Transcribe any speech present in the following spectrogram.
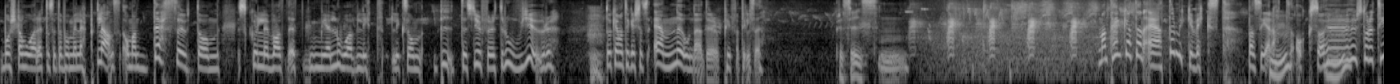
borsta håret och sätta på mig läppglans. Om man dessutom skulle vara ett mer lovligt liksom, bytesdjur för ett rovdjur, då kan man tycka det känns ännu onödigare att piffa till sig. Precis. Man tänker att den äter mycket växtbaserat också. Hur, hur står det till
